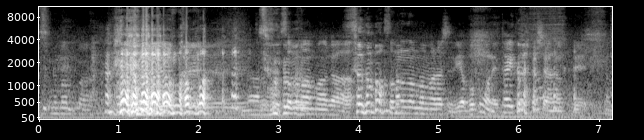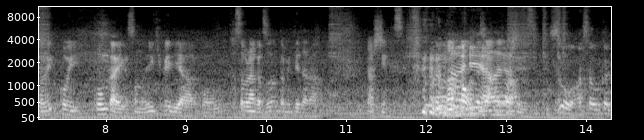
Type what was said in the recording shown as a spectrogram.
そのまんま。まんまそそのまんまがそのまんま。そのままらしいです。いや僕もねタイトルしか知らなくてなんかこう今回そのウィキペディアこうカサブランカずっと見てたららしいんですよ。まんま同じ話らしいんですよ。そう朝岡美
